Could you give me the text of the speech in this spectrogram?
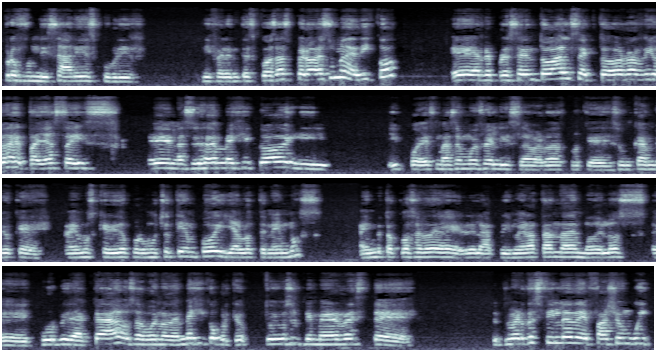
profundizar y descubrir diferentes cosas, pero a eso me dedico. Eh, represento al sector arriba de talla 6 en la Ciudad de México y, pues me hace muy feliz, la verdad, porque es un cambio que habíamos querido por mucho tiempo y ya lo tenemos. A mí me tocó ser de, la primera tanda de modelos eh, curvy de acá, o sea, bueno, de México, porque tuvimos el primer, este, el primer desfile de Fashion Week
